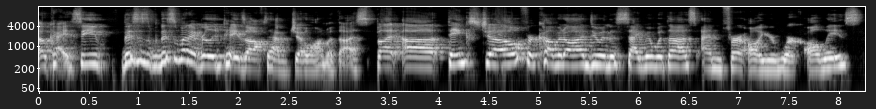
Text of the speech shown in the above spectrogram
okay, see, this is this is when it really pays off to have Joe on with us. But uh, thanks, Joe, for coming on, doing this segment with us, and for all your work always.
